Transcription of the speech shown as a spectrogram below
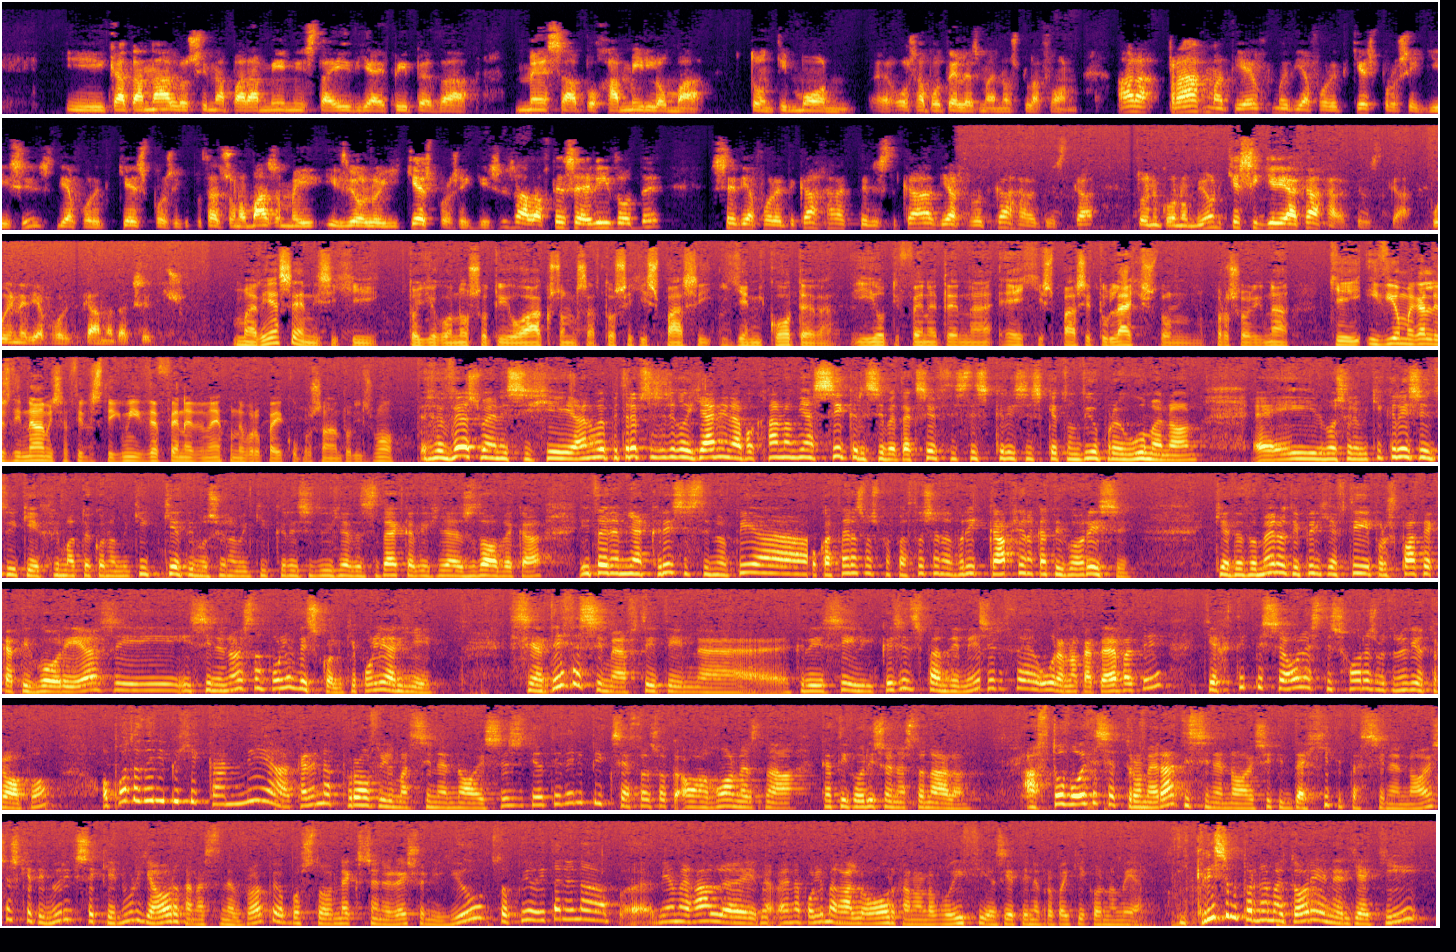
η κατανάλωση να παραμείνει στα ίδια επίπεδα μέσα από χαμήλωμα των τιμών ε, ως αποτέλεσμα ενός πλαφών. Άρα πράγματι έχουμε διαφορετικές προσεγγίσεις, διαφορετικές προσεγγίσεις που θα τις ονομάζαμε ιδεολογικές προσεγγίσεις, αλλά αυτές ερίδονται σε διαφορετικά χαρακτηριστικά, διαφορετικά χαρακτηριστικά των οικονομιών και συγκυριακά χαρακτηριστικά που είναι διαφορετικά μεταξύ τους. Μαρία, σε ανησυχεί το γεγονός ότι ο άξονας αυτός έχει σπάσει γενικότερα ή ότι φαίνεται να έχει σπάσει τουλάχιστον προσωρινά και οι δύο μεγάλες δυνάμεις αυτή τη στιγμή δεν φαίνεται να έχουν ευρωπαϊκό προσανατολισμό; Βεβαίως με ανησυχεί. Αν μου επιτρέψετε λίγο, Γιάννη, να κάνω μια σύγκριση μεταξύ αυτής της κρίσης και των δύο προηγούμενων. Ε, η δημοσιονομική κρίση και η χρηματοοικονομική και δημοσιονομική κρίση του 2010-2012 ήταν μια κρίση στην οποία ο καθένας μας προσπαθούσε να βρει κάποιον να κατηγορήσει. Και δεδομένου ότι υπήρχε αυτή η προσπάθεια κατηγορίας, η, η συνεννόηση ήταν πολύ δύσκολη και πολύ αργή. Σε αντίθεση με αυτή την ε, κρίση, η κρίση της πανδημίας ήρθε ουρανοκατέβατη και χτύπησε όλες τις χώρες με τον ίδιο τρόπο. Οπότε δεν υπήρχε κανένα, κανένα πρόβλημα συνεννόησης, διότι δεν υπήρξε αυτός ο, ο αγώνας να κατηγορήσει ο ένα τον άλλον. Αυτό βοήθησε τρομερά τη συνεννόηση, την ταχύτητα συνεννόησης και δημιούργησε καινούργια όργανα στην Ευρώπη, όπως το Next Generation EU, το οποίο ήταν ένα, μια μεγάλη, ένα πολύ μεγάλο όργανο βοήθεια για την ευρωπαϊκή οικονομία. Η κρίση που περνάμε τώρα, η ενεργειακή,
